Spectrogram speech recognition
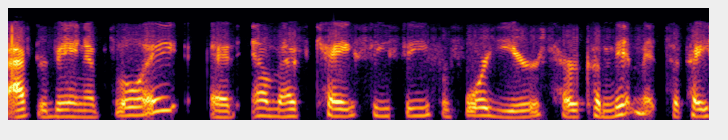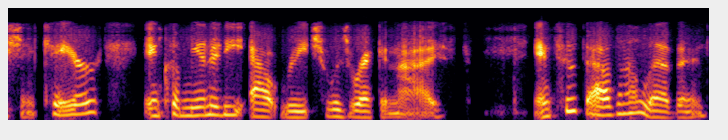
After being employed at MSKCC for four years, her commitment to patient care and community outreach was recognized. In 2011,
